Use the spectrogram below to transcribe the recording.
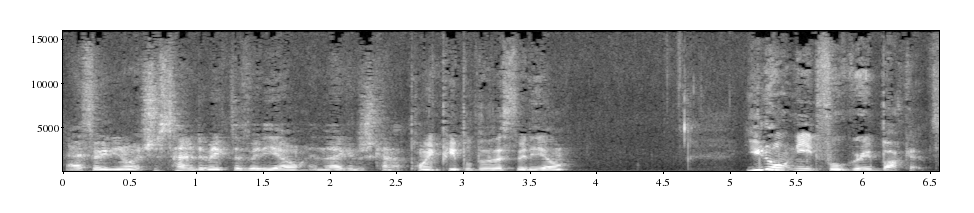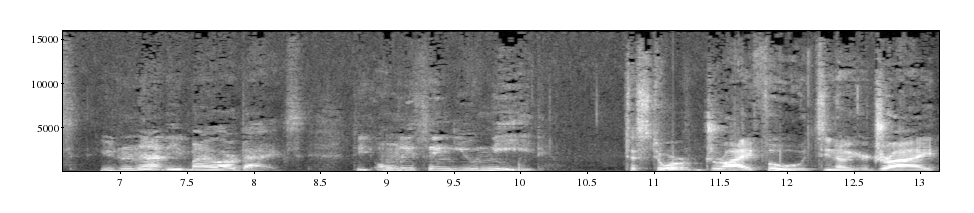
And I figured, you know, it's just time to make the video and then I can just kind of point people to this video. You don't need food grade buckets you do not need mylar bags. The only thing you need to store dry foods, you know, your dry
